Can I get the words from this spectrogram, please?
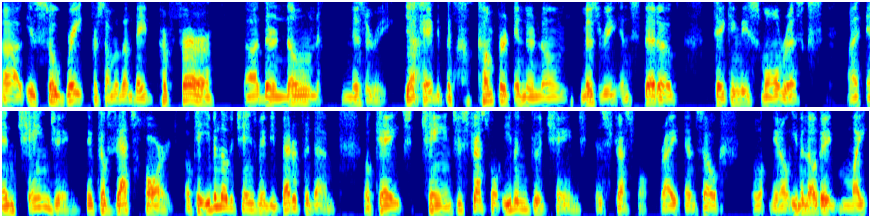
uh, is so great for some of them. They prefer uh, their known misery. Yes. Okay, the comfort in their known misery instead of taking these small risks uh, and changing because that's hard. Okay. Even though the change may be better for them. Okay. Change is stressful. Even good change is stressful. Right. And so, you know, even though they might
